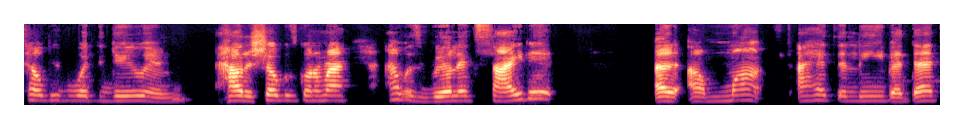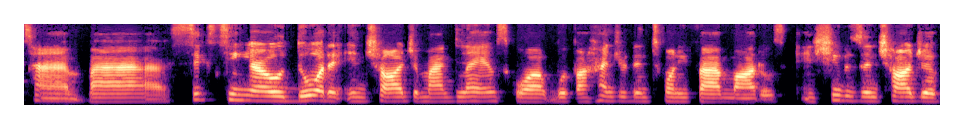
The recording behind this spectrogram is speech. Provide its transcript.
tell people what to do and how the show was going to run. I was real excited. A, a month I had to leave at that time my 16 year old daughter in charge of my glam squad with 125 models, and she was in charge of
